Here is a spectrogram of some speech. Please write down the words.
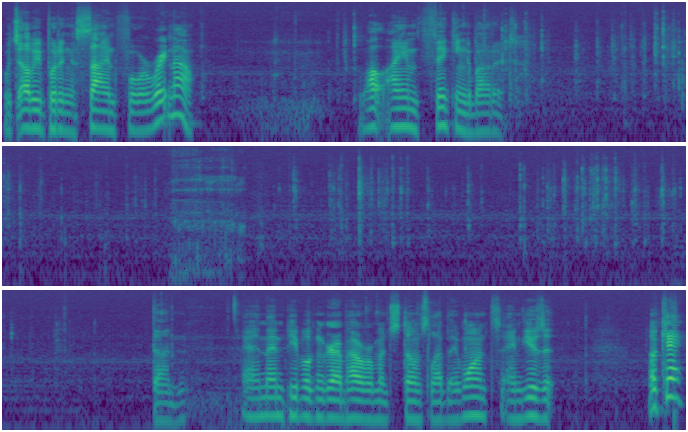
which I'll be putting a sign for right now. While I am thinking about it. Done. And then people can grab however much stone slab they want and use it. Okay,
